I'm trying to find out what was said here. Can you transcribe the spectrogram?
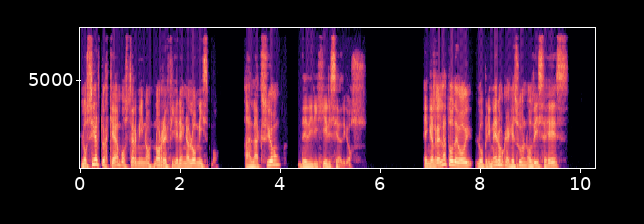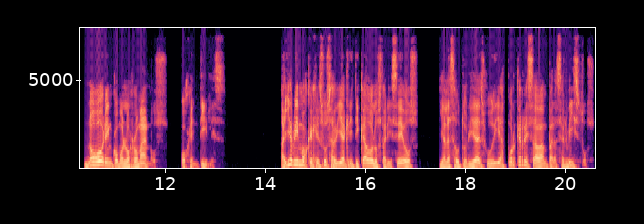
Lo cierto es que ambos términos no refieren a lo mismo, a la acción de dirigirse a Dios. En el relato de hoy, lo primero que Jesús nos dice es, no oren como los romanos o gentiles. Ayer vimos que Jesús había criticado a los fariseos y a las autoridades judías porque rezaban para ser vistos,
